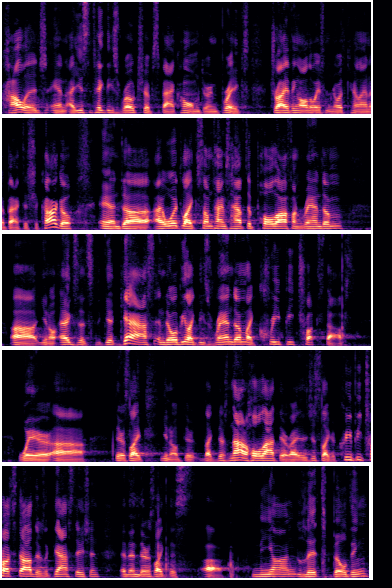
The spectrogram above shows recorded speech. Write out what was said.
college and I used to take these road trips back home during breaks, driving all the way from North Carolina back to Chicago. And uh, I would, like, sometimes have to pull off on random, uh, you know, exits to get gas. And there would be, like, these random, like, creepy truck stops where uh, there's, like, you know, there, like, there's not a whole lot there, right? It's just, like, a creepy truck stop. There's a gas station. And then there's, like, this uh, neon lit building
